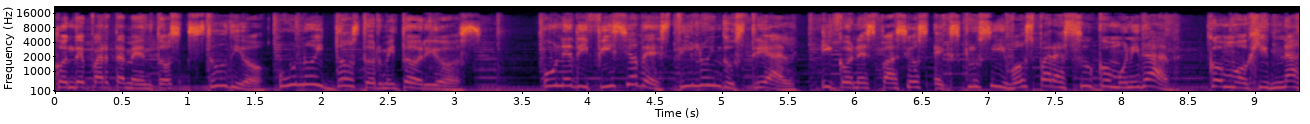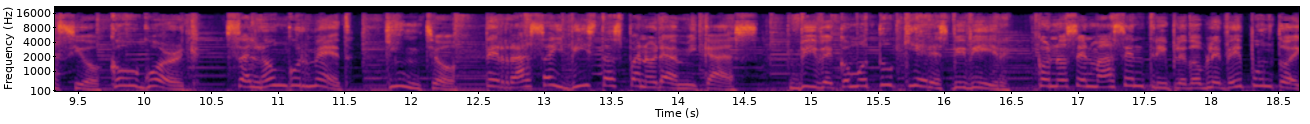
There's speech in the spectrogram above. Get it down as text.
con departamentos estudio, uno y dos dormitorios. Un edificio de estilo industrial y con espacios exclusivos para su comunidad, como gimnasio, cowork, salón gourmet, quincho, terraza y vistas panorámicas. Vive como tú quieres vivir. Conocen más en www.exacon.cl.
